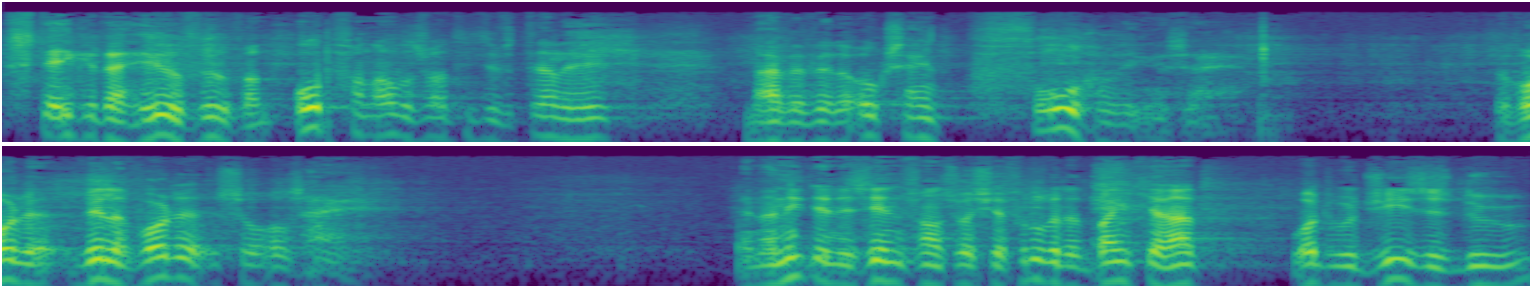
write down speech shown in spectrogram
steken daar heel veel van op, van alles wat hij te vertellen heeft. Maar we willen ook zijn volgelingen zijn. We worden, willen worden zoals hij. En dan niet in de zin van zoals je vroeger dat bandje had, what would Jesus do?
